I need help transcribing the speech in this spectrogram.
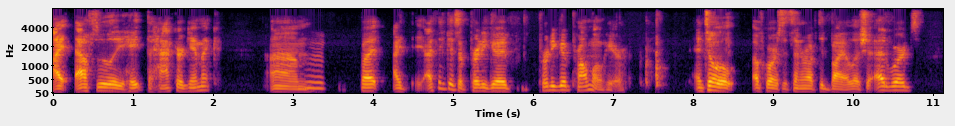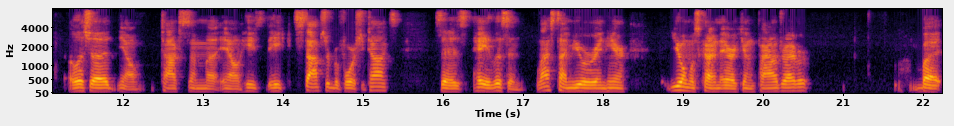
I absolutely hate the hacker gimmick. Um, Mm. but I I think it's a pretty good pretty good promo here. Until of course it's interrupted by Alicia Edwards. Alicia, you know, talks some uh, you know, he's he stops her before she talks, says, "Hey, listen, last time you were in here, you almost caught an Eric Young pile driver, but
